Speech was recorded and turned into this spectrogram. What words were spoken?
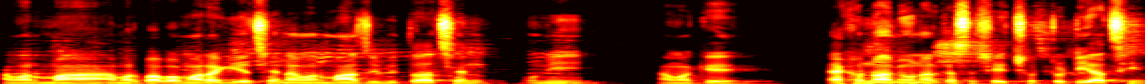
আমার মা, আমার বাবা মারা গিয়েছেন, আমার মা জীবিত আছেন, উনি আমাকে, এখনও আমি ওনার কাছে সেই ছোট্টটি আছি।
